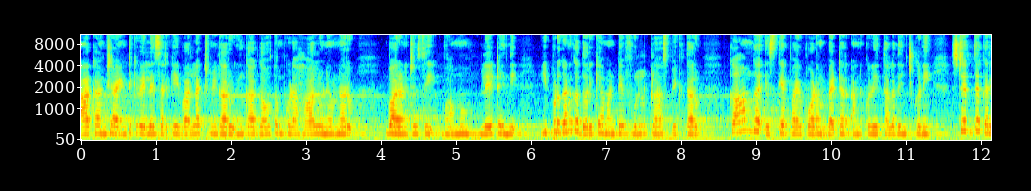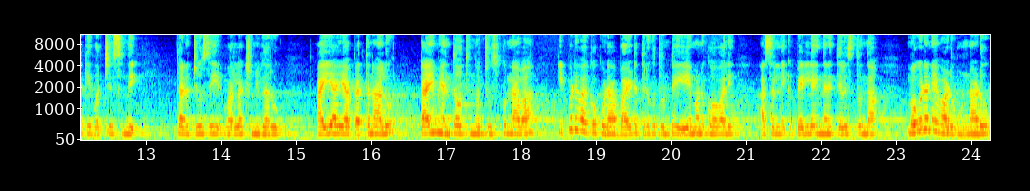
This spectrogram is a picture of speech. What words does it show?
ఆకాంక్ష ఇంటికి వెళ్ళేసరికి వరలక్ష్మి గారు ఇంకా గౌతమ్ కూడా హాల్లోనే ఉన్నారు. వాళ్ళని చూసి బామ్మో లేట్ అయింది. ఇప్పుడు కనుక దొరికామంటే ఫుల్ క్లాస్ పీకుతారు. కామ్గా ఎస్కేప్ అయిపోవడం బెటర్ అనుకుని తలదించుకొని స్టెప్ దగ్గరికి వచ్చేసింది. తను చూసి వరలక్ష్మి గారు అయ్యాయా పెత్తనాలు టైం ఎంత అవుతుందో చూసుకున్నావా? ఇప్పటి వరకు కూడా బయట తిరుగుతుంటే ఏమనుకోవాలి? అసలు నీకు పెళ్ళయిందని తెలుస్తుందా? మొగుడనేవాడు ఉన్నాడు.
